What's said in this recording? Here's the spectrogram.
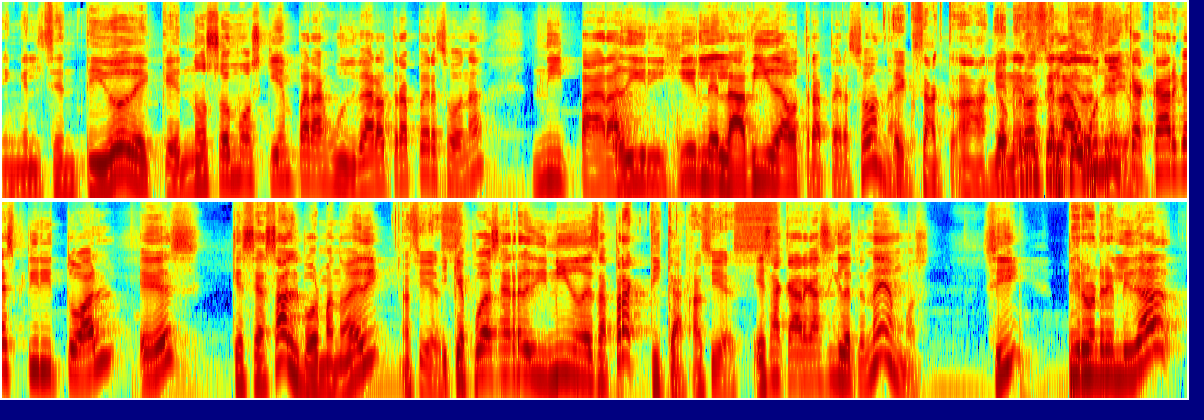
en el sentido de que no somos quien para juzgar a otra persona ni para dirigirle la vida a otra persona. Exacto. Ah, Yo creo que la única carga espiritual es que sea salvo, hermano Eddie. Así es. Y que pueda ser redimido de esa práctica. Así es. Esa carga sí la tenemos. ¿Sí? Pero en realidad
